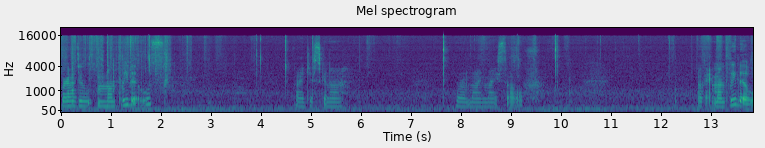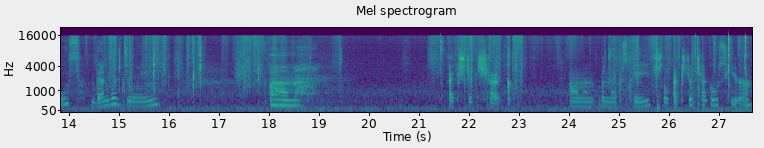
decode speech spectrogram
We're going to do monthly bills. I'm just gonna remind myself. Okay, monthly bills. Then we're doing um extra check on the next page. So extra check goes here,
